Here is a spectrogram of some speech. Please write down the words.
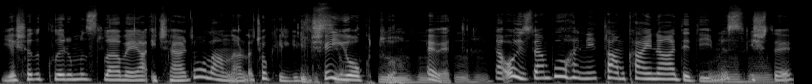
yaşadıklarımızla veya içeride olanlarla çok ilgili bir şey yok. yoktu. Hı hı, evet. hı hı. Ya o yüzden bu hani tam kaynağı dediğimiz işte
